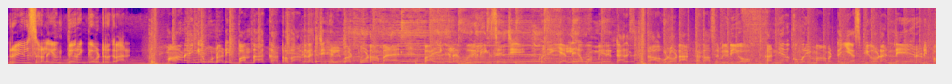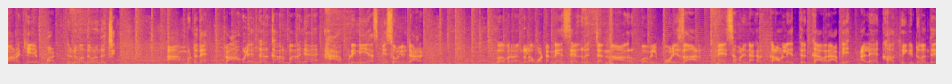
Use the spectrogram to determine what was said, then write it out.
ரீல்ஸ்களையும் தெரிக்க விட்டுருக்கிறார். மாணவிங்க முன்னாடி பந்தா காட்டுறதா நினைச்சு ஹெல்மெட் போடாம பைக்ல வீலிங் செஞ்சு கொஞ்சம் எல்லையவும் மீறிட்டாரு. ராகுலோட அட்டகாச வீடியோ கன்னியாகுமரி மாவட்ட எஸ்பியோட நேரடி பார்வைக்கு பட்டுன்னு வந்து விழுந்துச்சு. ஆம்புட்டதே ராகுல் எங்க இருக்காருன்னு பாருங்க அப்படின்னு எஸ்பி சொல்லிட்டாரு. விவரங்களை உடனே சேகரிச்ச நாகர்கோவில் போலீசார் நேசமணி நகர் காவலயத்திற்கு அவரை அப்படியே அலேக்கா தூக்கிட்டு வந்து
